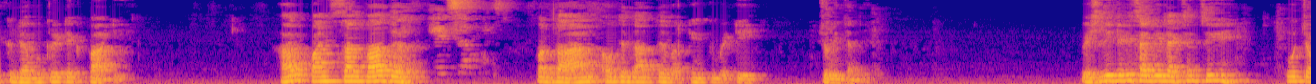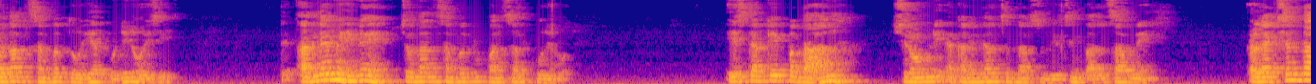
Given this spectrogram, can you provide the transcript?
ਇੱਕ ਡੈਮੋਕ੍ਰੈਟਿਕ ਪਾਰਟੀ ਹਰ 5 ਸਾਲ ਬਾਅਦ ਪ੍ਰਧਾਨ ਅਹੁਦੇਦਾਰ ਤੇ ਵਰਕਿੰਗ ਕਮੇਟੀ ਚੁਣੀ ਜਾਂਦੀ ਹੈ। ਪਿਛਲੀ ਜਿਹੜੀ ਸਾਡੀ ਇਲੈਕਸ਼ਨ ਸੀ, ਉਹ 14 ਦਸੰਬਰ 2019 ਨੂੰ ਹੋਈ ਸੀ। ਤੇ ਅਗਲੇ ਮਹੀਨੇ 14 ਦਸੰਬਰ ਨੂੰ 5 ਸਾਲ ਪੂਰੇ ਹੋਏ। ਇਸ ਕਰਕੇ ਪ੍ਰਧਾਨ ਸ਼੍ਰੋਮਣੀ ਅਕਾਲੀ ਦਲ ਸਰਦਾਰ ਸੁਖਬੀਰ ਸਿੰਘ ਬਾਦਲ ਸਾਹਿਬ ਨੇ ਇਲੈਕਸ਼ਨ ਦਾ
